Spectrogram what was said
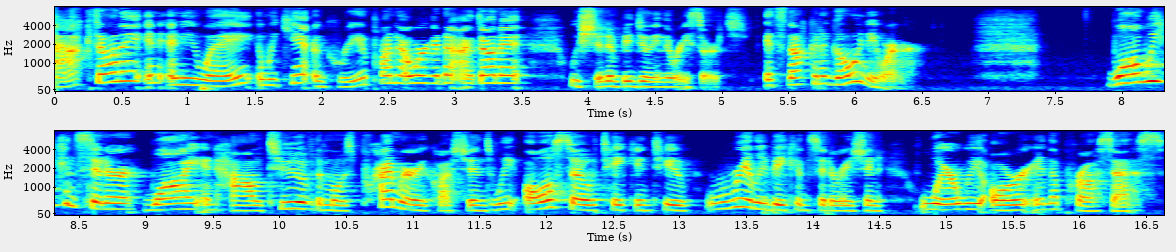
act on it in any way and we can't agree upon how we're going to act on it, we shouldn't be doing the research. It's not going to go anywhere. While we consider why and how, two of the most primary questions, we also take into really big consideration where we are in the process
